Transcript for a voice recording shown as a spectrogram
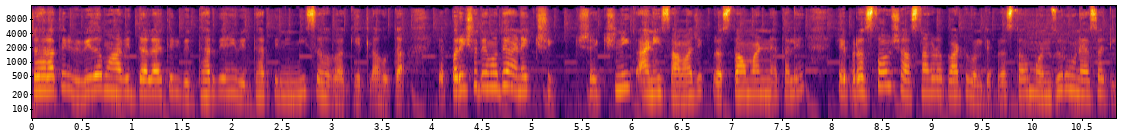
शहरातील विविध महाविद्यालयातील विद्यार्थी आणि विद्यार्थिनींनी सहभाग घेतला होता. या परिषदेमध्ये अनेक शैक्षणिक आणि सामाजिक प्रस्ताव मांडण्यात आले. हे प्रस्ताव शासनाकडे पाठवून ते प्रस्ताव मंजूर होण्यासाठी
